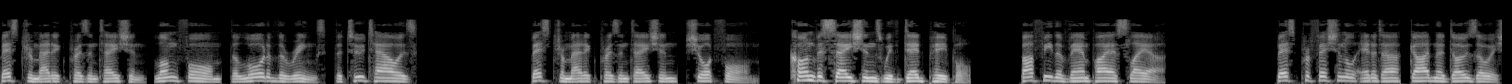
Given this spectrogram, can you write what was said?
Best Dramatic Presentation, Long Form, The Lord of the Rings, The Two Towers. Best Dramatic Presentation, Short Form, "'Conversations with Dead People' Buffy the Vampire Slayer. Best Professional Editor, Gardner Dozois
